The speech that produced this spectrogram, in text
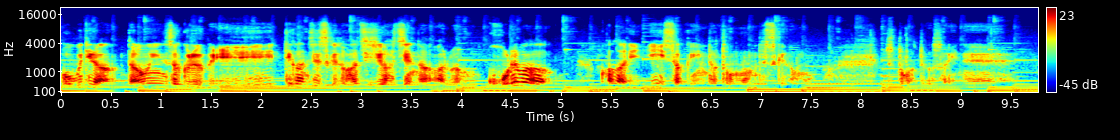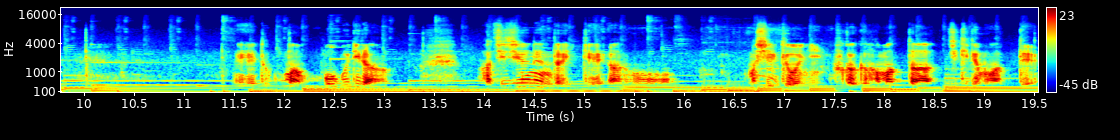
ボブ・ディラン、ダウン・イン・ザ・グルーブ、えーって感じですけど、88年のアルバム。これはかなりいい作品だと思うんですけども、ちょっと待ってくださいね。えっ、ー、と、まあ、ボブ・ディラン、80年代って、あのまあ、宗教に深くはまった時期でもあって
